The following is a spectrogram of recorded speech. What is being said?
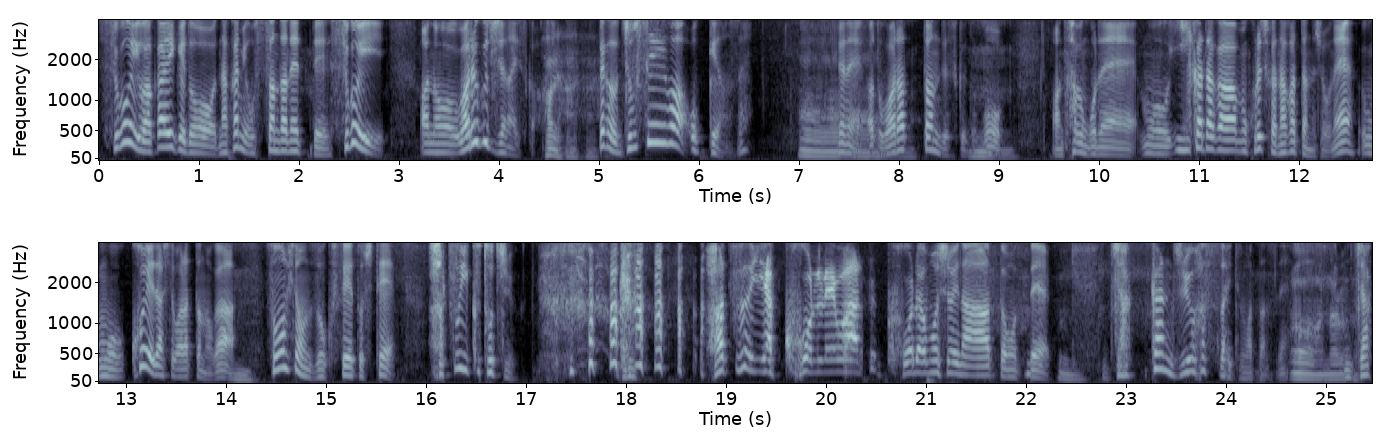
すごい若いけど中身おっさんだねってすごいあの悪口じゃないですか。はいはいはい。だけど女性は OK なんですね。でねあと笑ったんですけども、うん。あの多分これねもう言い方がもうこれしかなかったんでしょうね。もう声出して笑ったのが、うん。その人の属性として発育途中 初いやこれはこれ面白いなと思ってうん。若干18歳ってのもあったんですね。若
